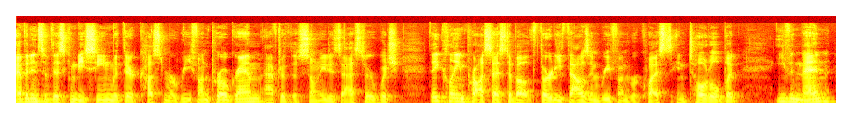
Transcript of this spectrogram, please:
Evidence of this can be seen with their customer refund program after the Sony disaster, which they claim processed about 30,000 refund requests in total, but even then,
